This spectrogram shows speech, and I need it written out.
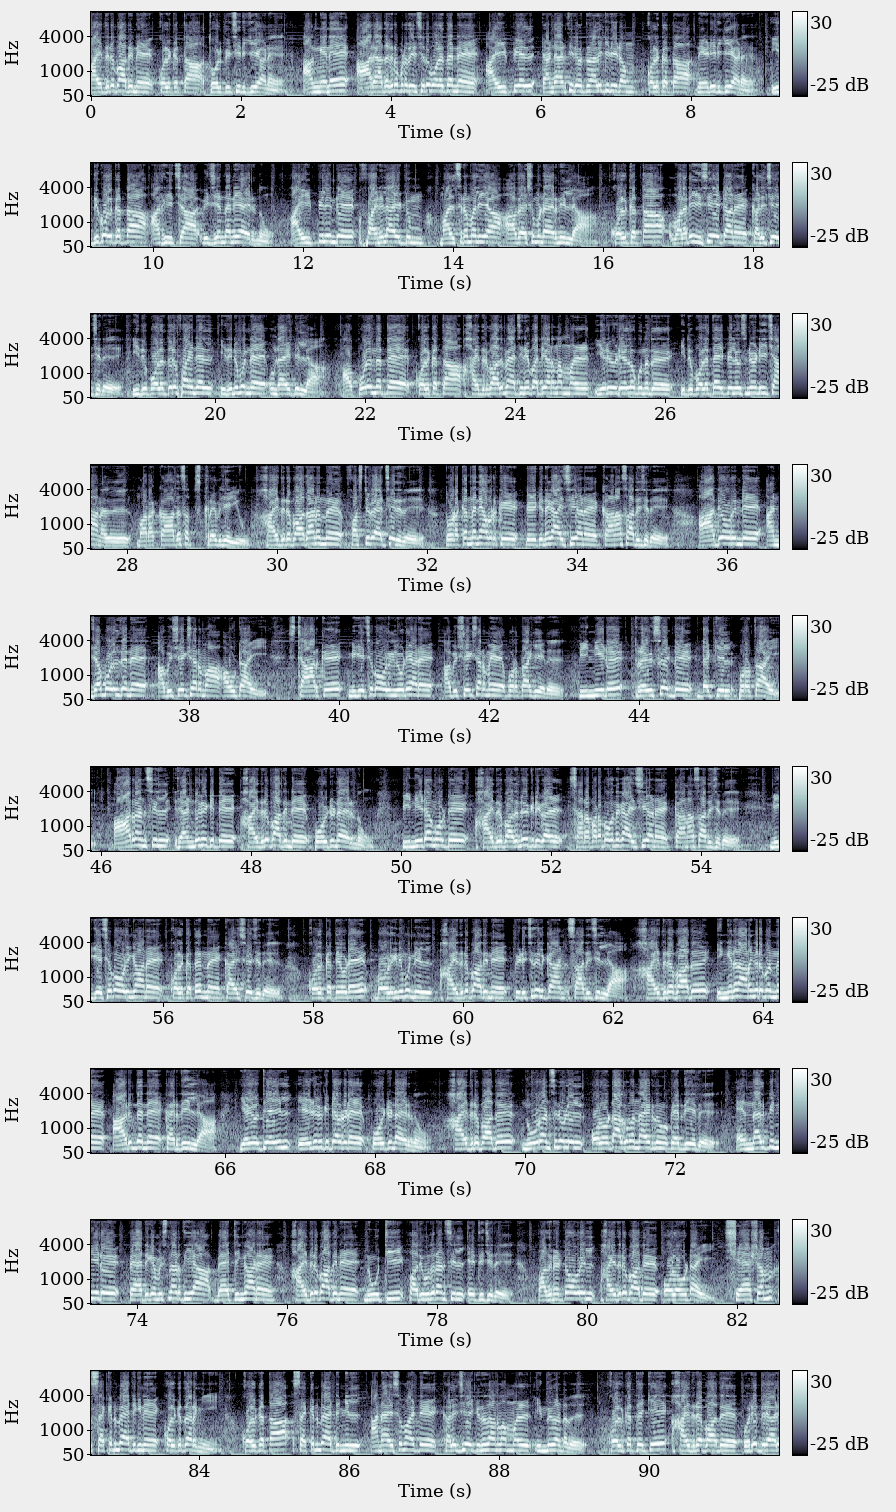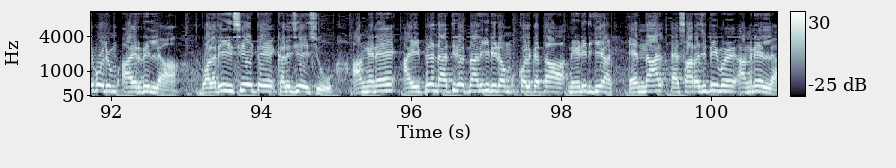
ഹൈദരാബാദിനെ കൊൽക്കത്ത തോൽപ്പിച്ചിരിക്കുകയാണ്. അങ്ങനെ ആരാധകർ പ്രതീക്ഷിച്ചതുപോലെ തന്നെ ഐ പി എൽ രണ്ടായിരത്തി ഇരുപത്തിനാല് കിരീടം കൊൽക്കത്ത നേടിയിരിക്കുകയാണ്. ഇത് കൊൽക്കത്ത അർഹിച്ച വിജയം തന്നെയായിരുന്നു. ഐ പി എല്ലിന്റെ ഫൈനലായിട്ടും മത്സരം വലിയ ആവേശമുണ്ടായിരുന്നില്ല. കൊൽക്കത്ത വളരെ ഈസി ആയിട്ടാണ് കളിച്ചു വെച്ചത് ഇതുപോലത്തെ ഒരു ഫൈനൽ ഇതിനു മുന്നേ ഉണ്ടായിട്ടില്ല. അപ്പോൾ ഇന്നത്തെ കൊൽക്കത്ത ഹൈദരാബാദ് മാച്ചിനെ പറ്റിയാണ് നമ്മൾ ഈ ഒരു വീഡിയോയിൽ നോക്കുന്നത്. ഇതുപോലത്തെ ഐ പി എൽ ന്യൂസിന് വേണ്ടി ഈ ചാനൽ മറക്കാതെ സബ്സ്ക്രൈബ് ചെയ്യൂ. ഹൈദരാബാദാണ് ഇന്ന് ഫസ്റ്റ് ബാറ്റ് ചെയ്തത്. തുടക്കം തന്നെ അവർക്ക് പിഴയ്ക്കുന്ന കാഴ്ചയാണ് കാണാൻ സാധിച്ചത്. ആദ്യ ഓവറിന്റെ അഞ്ചാം ബോളിൽ തന്നെ അഭിഷേക് ശർമ്മ ഔട്ടായി സ്റ്റാർക്ക് മികച്ച ബൗളിംഗിലൂടെയാണ് അഭിഷേക് ശർമ്മയെ പുറത്താക്കിയത്. പിന്നീട് ട്രേസ് ഹെഡ് ഡക്കിൽ പുറത്തായി. ആറ് റൺസിൽ രണ്ട് വിക്കറ്റ് ഹൈദരാബാദിന്റെ പോയിട്ടുണ്ടായിരുന്നു. പിന്നീട് അങ്ങോട്ട് ഹൈദരാബാദിന്റെ വിക്കറ്റുകൾ ചറപറ പോകുന്ന കാഴ്ചയാണ് കാണാൻ സാധിച്ചത്. മികച്ച ബൗളിംഗ് ആണ് കൊൽക്കത്ത എന്ന് കാഴ്ചവെച്ചത്. കൊൽക്കത്തയുടെ ബൗളിങ്ങിന് മുന്നിൽ ഹൈദരാബാദിനെ പിടിച്ചു നിൽക്കാൻ സാധിച്ചില്ല. ഹൈദരാബാദ് ഇങ്ങനെ നാണം കിടുമെന്ന് ആരും തന്നെ കരുതിയില്ല. എഴുപത്തിയേഴിൽ ഏഴ് വിക്കറ്റ് അവരുടെ പോയിട്ടുണ്ടായിരുന്നു. ഹൈദരാബാദ് നൂറ് റൺസിനുള്ളിൽ ഓൾ ഔട്ട് ആകുമെന്നായിരുന്നു കരുതിയത്. എന്നാൽ പിന്നീട് പാറ്റ് മിസ് നടത്തിയ ബാറ്റിംഗ് ആണ് ഹൈദരാബാദിനെ നൂറ്റി പതിമൂന്ന് റൺസിൽ എത്തിച്ചത്. പതിനെട്ട് ഓവറിൽ ഹൈദരാബാദ് ഓൾ ഔട്ടായി ശേഷം സെക്കൻഡ് ബാറ്റിങ്ങിന് കൊൽക്കത്ത ഇറങ്ങി. കൊൽക്കത്ത സെക്കൻഡ് ബാറ്റിംഗിൽ അനായസമായിട്ട് കളി ജയിക്കുന്നതാണ് നമ്മൾ ഇന്ന് കണ്ടത്. കൊൽക്കത്തയ്ക്ക് ഹൈദരാബാദ് ഒരു എതിരാളി പോലും ആയിരുന്നില്ല. വളരെ ഈസി ആയിട്ട് കളി ജയിച്ചു. അങ്ങനെ ഐ പി രണ്ടായിരത്തി ഇരുപത്തിനാല് കിരീടം കൊൽക്കത്ത നേടിയിരിക്കുകയാണ്. എന്നാൽ എസ് ആർ എച്ച് ടീം അങ്ങനെയല്ല.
